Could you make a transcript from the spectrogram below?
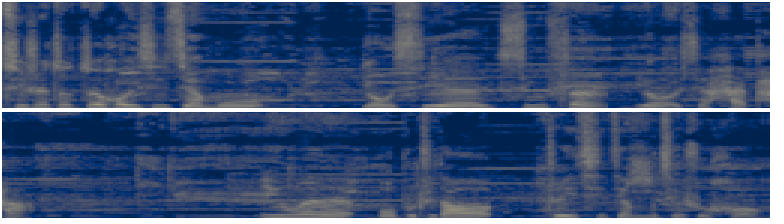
其实做最后一期节目，有些兴奋，又有些害怕，因为我不知道这一期节目结束后，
